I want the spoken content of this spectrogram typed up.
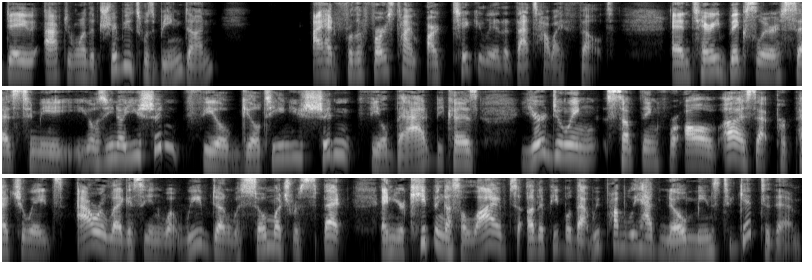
day after one of the tributes was being done, I had for the first time articulated that that's how I felt. And Terry Bixler says to me, he goes, you know, you shouldn't feel guilty and you shouldn't feel bad because you're doing something for all of us that perpetuates our legacy and what we've done with so much respect. And you're keeping us alive to other people that we probably had no means to get to them.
